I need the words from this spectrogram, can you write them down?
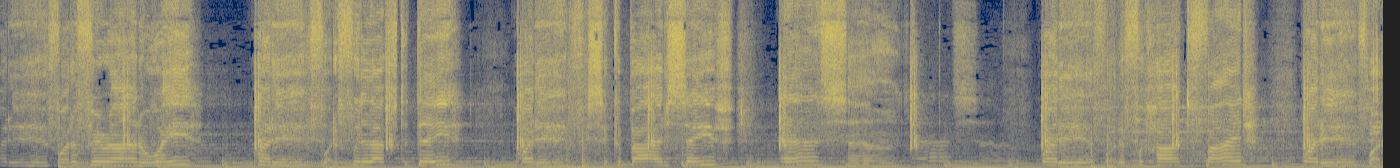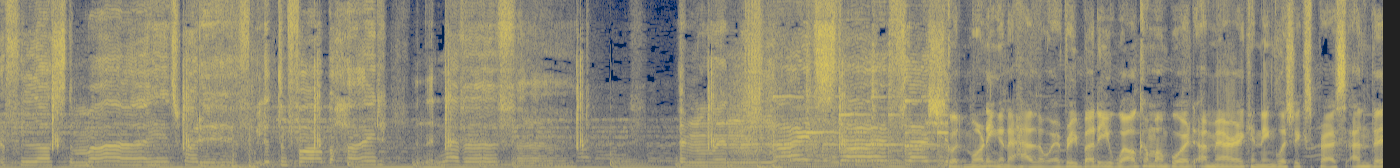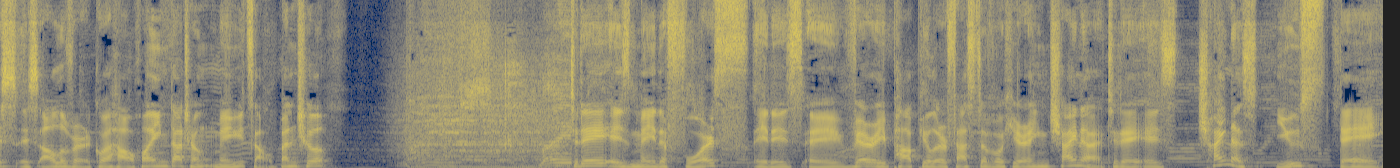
What if, what if we run away? What if, what if we left today? What if we said goodbye to safe and sound? What if, what if we're hard to find? What if, what if we lost our minds? What if we let them fall behind and they're never found? Good morning and hello everybody. Welcome on board American English Express and this is Oliver. 各位好，欢迎搭乘美语早班车。Today is May the 4th. It is a very popular festival here in China. Today is China's Youth Day.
